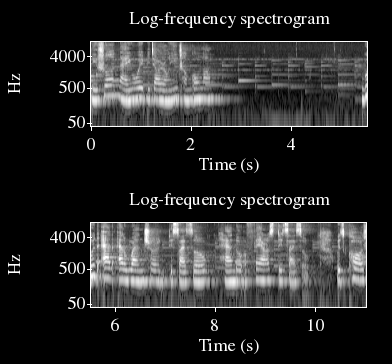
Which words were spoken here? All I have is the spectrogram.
你说哪一位比较容易成功呢？Good at adventure, decisive, handle affairs decisive. with coach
